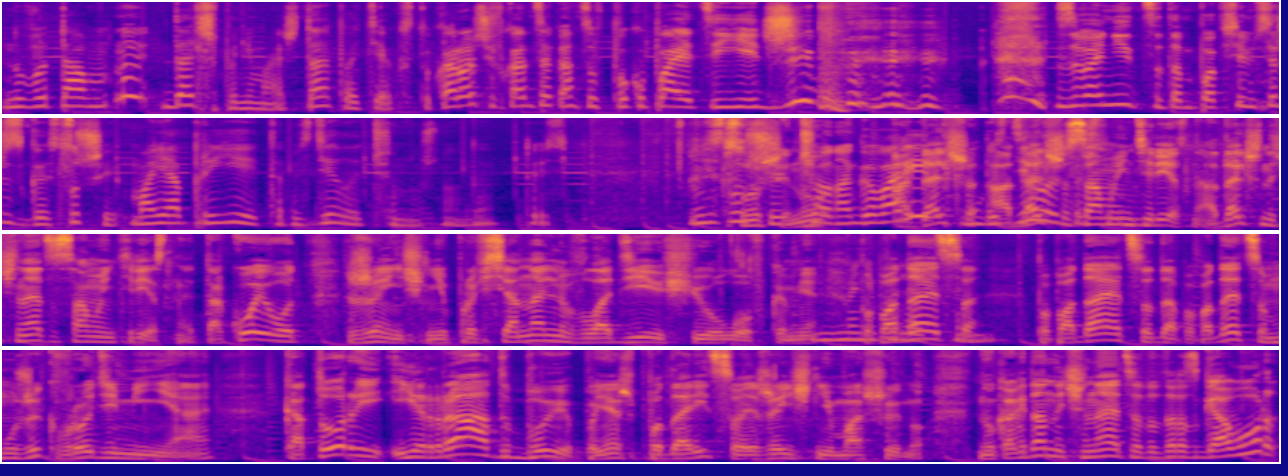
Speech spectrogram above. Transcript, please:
Ну, вот там, ну, дальше понимаешь, да, по тексту. Короче, в конце концов, покупаете ей джип, звонится там по всем сервисам, говорит, слушай, моя приедет, там, сделает, что нужно, да? То есть не слушай, ну, что она говорит, а дальше, а дальше самое интересное. А дальше начинается самое интересное. Такой вот женщине, профессионально владеющей уловками, попадается, попадается, да, попадается мужик вроде меня, который и рад бы, понимаешь, подарить своей женщине машину. Но когда начинается этот разговор,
